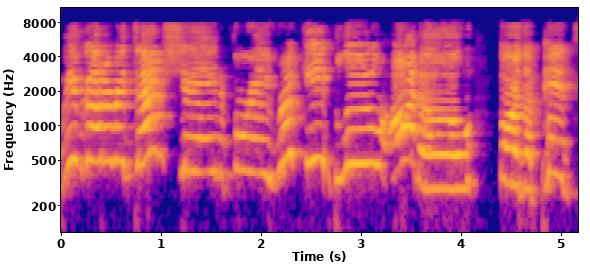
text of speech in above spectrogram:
We've got a redemption for a rookie blue auto for the Pittsburgh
